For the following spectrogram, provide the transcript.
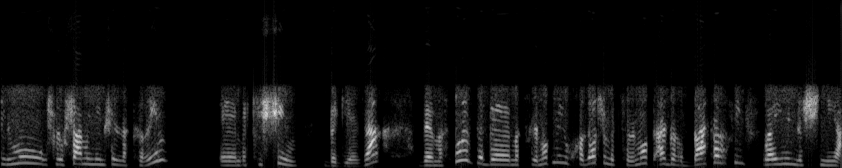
צילמו שלושה מינים של נקרים, אה, מקישים בגזע, והם עשו את זה במצלמות מיוחדות שמצלמות עד 4,000 פריימים לשנייה.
